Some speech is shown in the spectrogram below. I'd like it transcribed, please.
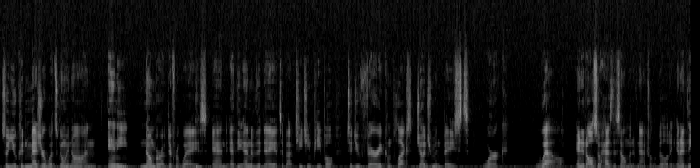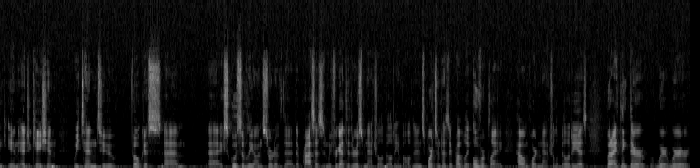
So you could measure what's going on any number of different ways. And at the end of the day, it's about teaching people to do very complex, judgment-based work well, and it also has this element of natural ability. And I think in education, we tend to focus um, uh, exclusively on sort of the, the processes, and we forget that there is some natural ability involved. And in sports, sometimes they probably overplay how important natural ability is. But I think there, where, where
